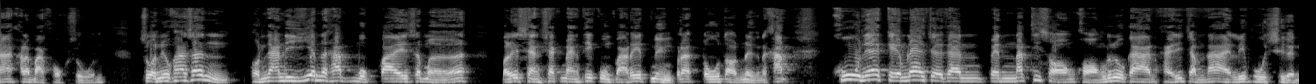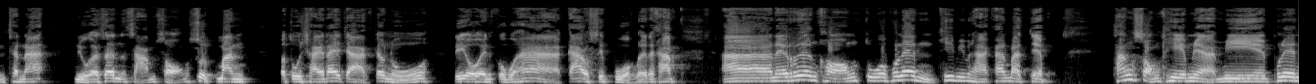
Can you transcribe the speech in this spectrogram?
นะคาราบาก 6-0 ส่วนนิวคาสเซิลผลงานดีเยี่ยมนะครับ บุกไปเสมอ บริสแซงแช็กแมงที่กรุงปารีสหนึ่งประตูต่อหนึ่งนะครับ คู่นี้เกมแรกเจอกันเป็นนัดที่สองของฤดูกาลใครที่จำได้ลิเวอร์พูลเฉือนชนะนิวคาสเซิลสามสองสุดมันประตูชัยได้จากเจ้าหนูริโอเอ็นโกบูห้าเก้าสิบบวกเลยนะครับในเรื่องของตัวผู้เล่นที่มีปัญหาการบาดเจ็บ ทั้งสองทีมเนี่ยมีผู้เล่น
